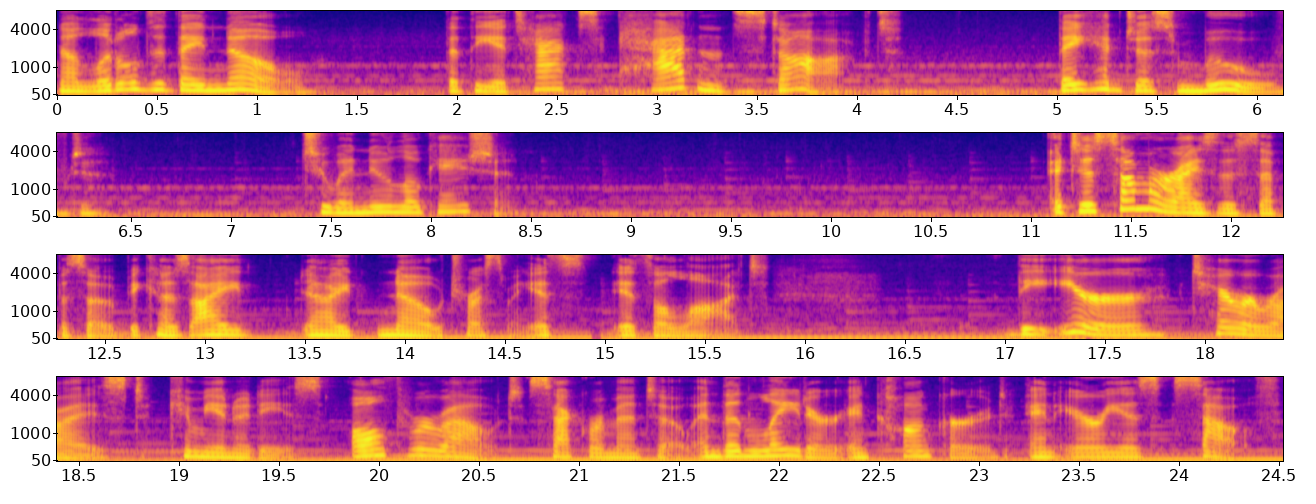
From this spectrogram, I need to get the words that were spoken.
Now, little did they know that the attacks hadn't stopped, they had just moved to a new location. Uh, to summarize this episode, because I I know, trust me, it's it's a lot. The ear terrorized communities all throughout Sacramento and then later in Concord and areas south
